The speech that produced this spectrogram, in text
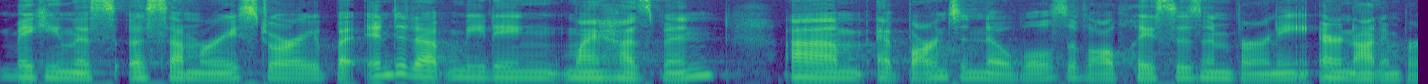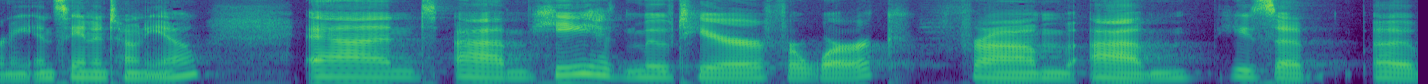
making this a summary story, but ended up meeting my husband um, at Barnes and Nobles of all places in Boerne, or not in Boerne, in San Antonio, and um, he had moved here for work from. Um, he's a, a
